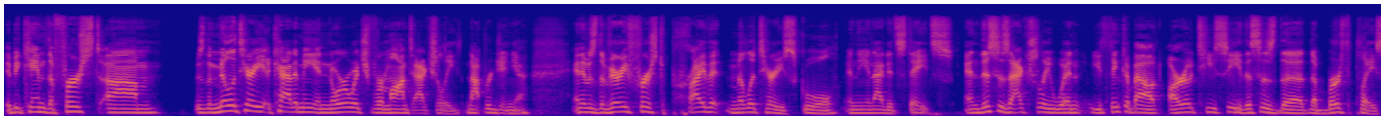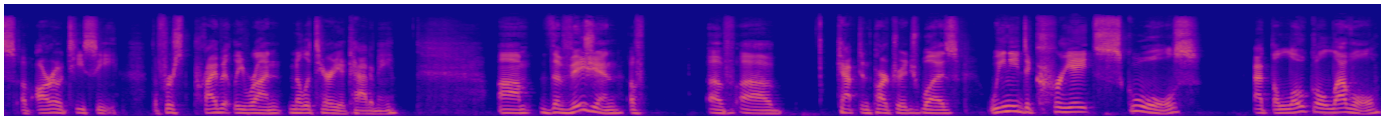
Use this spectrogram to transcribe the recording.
It became the first, um, it was the military academy in Norwich, Vermont, actually, not Virginia. And it was the very first private military school in the United States. And this is actually when you think about ROTC, this is the, the birthplace of ROTC, the first privately run military academy. Um, the vision of, of uh, Captain Partridge was we need to create schools at the local level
